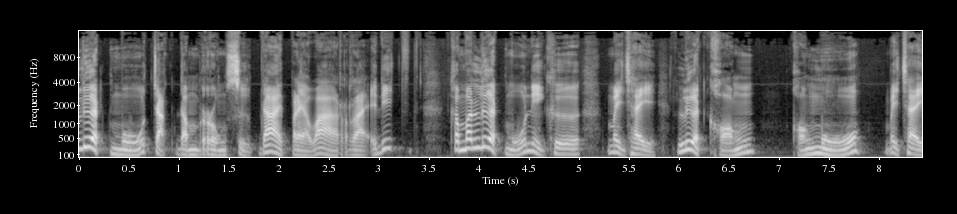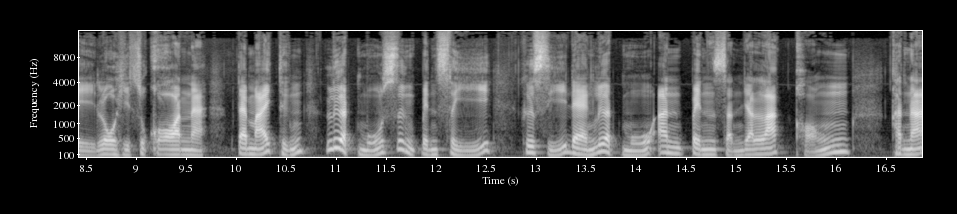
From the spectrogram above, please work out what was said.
เลือดหมูจักดำรงสืบได้แปลว่าอะไรนี่คำว่าเลือดหมูนี่คือ ไม่ใช่เลือดของของหมู ไม่ใช่โลหิตสุกรนะแต่หมายถึงเลือดหมูซึ่งเป็นสี คือสีแดงเลือดหมูอันเป็นสัญญลักษณ์ของคณะ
